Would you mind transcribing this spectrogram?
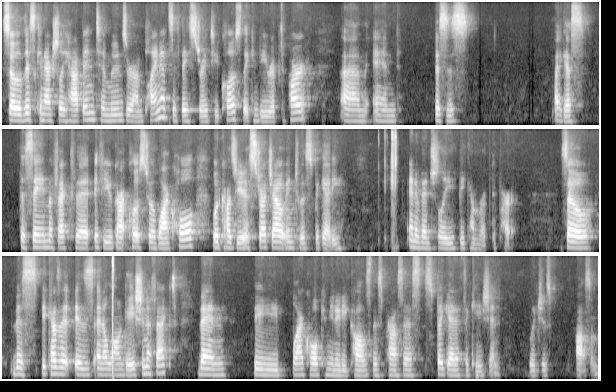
so this can actually happen to moons around planets. If they stray too close, they can be ripped apart. Um, and this is, I guess, the same effect that if you got close to a black hole would cause you to stretch out into a spaghetti and eventually become ripped apart. So this, because it is an elongation effect, then the black hole community calls this process spaghettification, which is awesome.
